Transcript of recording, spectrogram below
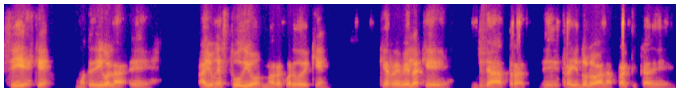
Sí, es que, como te digo, la, eh, hay un estudio, no recuerdo de quién, que revela que ya eh, trayéndolo a la práctica de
